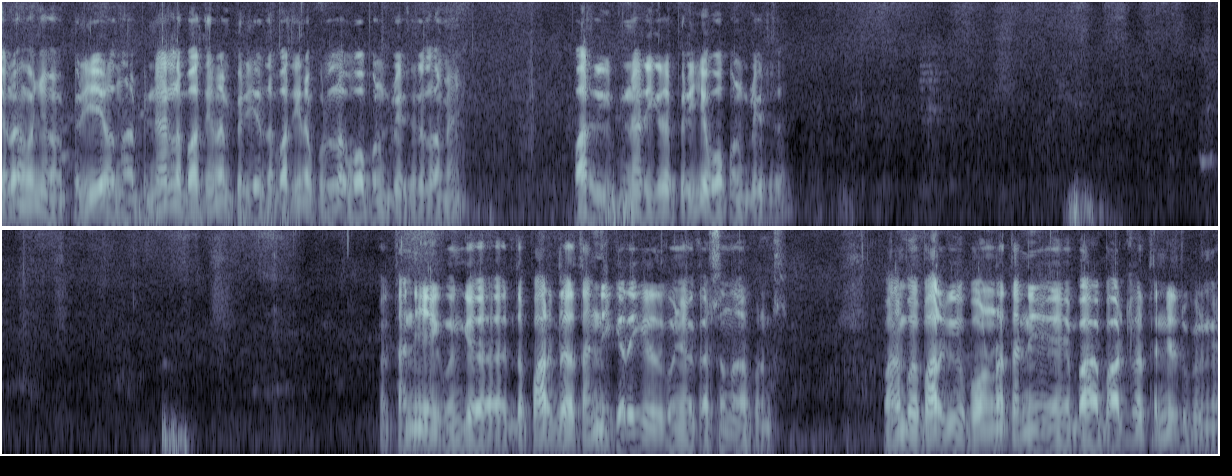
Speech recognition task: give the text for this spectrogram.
இடம் கொஞ்சம் பெரிய இடம் தான். பின்னாடிலாம் பார்த்தீங்கன்னா பெரிய இந்த பார்த்தீங்கன்னா ஃபுல்லாக ஓப்பன் பிளேஸ் எல்லாமே. பார்க்குக்கு பின்னாடி இருக்கிற பெரிய ஓப்பன் பிளேஸு தண்ணி இங்கே இந்த பார்க்கில் தண்ணி கிடைக்கிறது கொஞ்சம் கஷ்டம்தான் ஃப்ரெண்ட்ஸ் வரும்போது பார்க்குக்கு போகணுன்னா தண்ணி பா பாட்டிலில் தண்ணி எடுத்து போயிருங்க.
